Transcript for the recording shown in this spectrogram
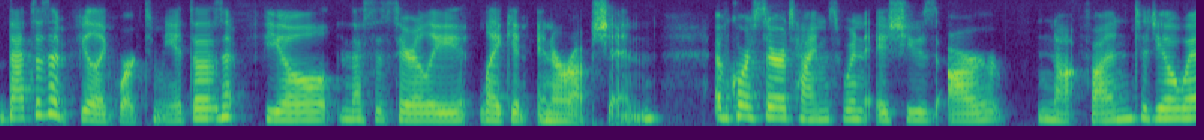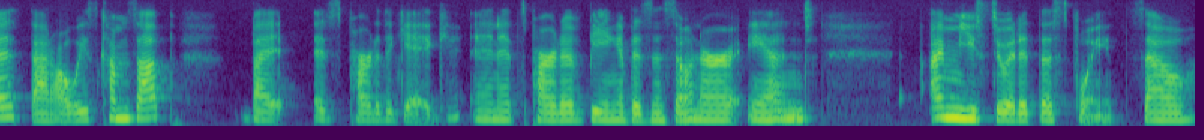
that doesn't feel like work to me. It doesn't feel necessarily like an interruption. Of course, there are times when issues are not fun to deal with. That always comes up, but it's part of the gig and it's part of being a business owner. And I'm used to it at this point. So,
